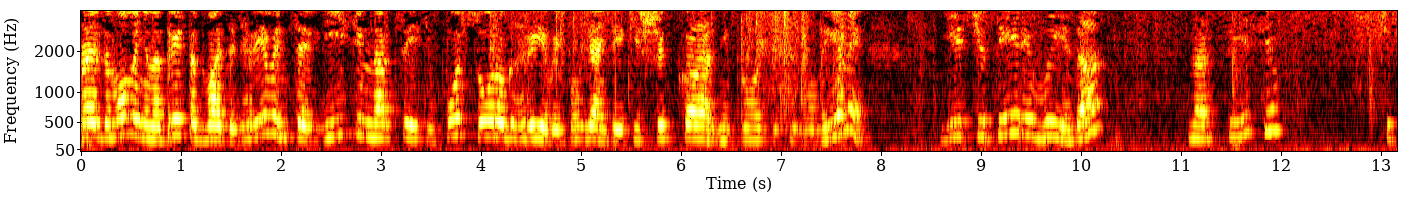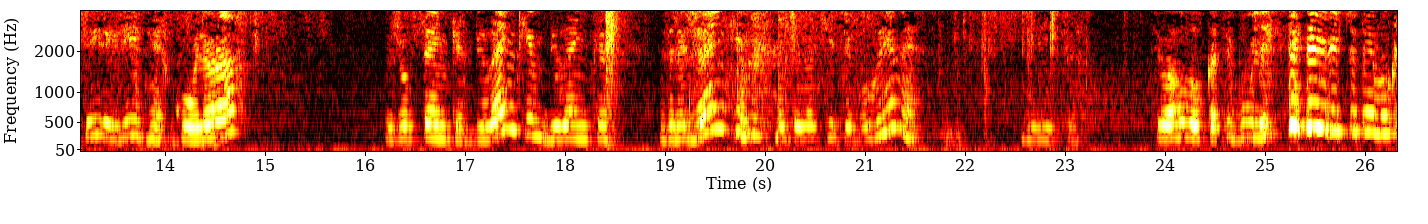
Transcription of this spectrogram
Браю замовлення на 320 гривень. Це 8 нарцисів по 40 гривень. Погляньте, які шикарні просто цибулини. Є 4 вида нарцисів. 4 різних кольора. Жовтеньке з біленьким, біленьке з риженьким. Ось на ці цибулини. Дивіться, ціла головка цибулі, ріпчатий лук.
